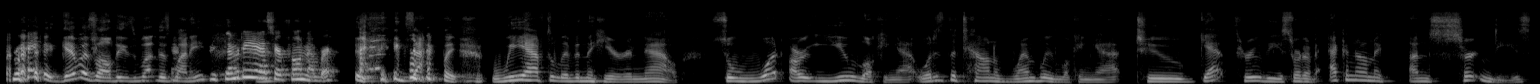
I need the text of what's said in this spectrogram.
right. give us all these this money somebody has her phone number exactly we have to live in the here and now so what are you looking at what is the town of wembley looking at to get through these sort of economic uncertainties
